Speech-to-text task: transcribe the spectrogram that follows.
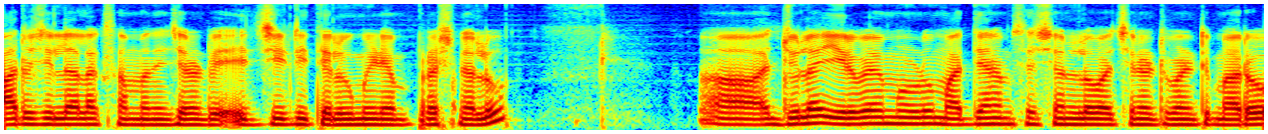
ఆరు జిల్లాలకు సంబంధించినటువంటి హెచ్జిటి తెలుగు మీడియం ప్రశ్నలు. జూలై ఇరవై మూడు మధ్యాహ్నం సెషన్లో వచ్చినటువంటి మరో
